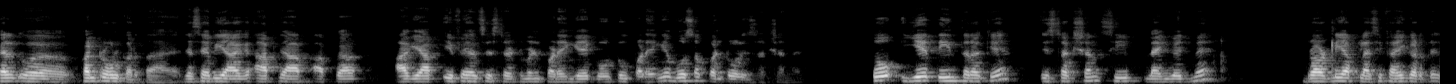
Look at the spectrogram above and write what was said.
कंट्रोल करता है। जैसे अभी आगे आप, आप आपका आगे आप इफ़ एल्स स्टेटमेंट पढ़ेंगे गो टू पढ़ेंगे वो सब कंट्रोल इंस्ट्रक्शन है। तो ये तीन तरह के इंस्ट्रक्शन सी लैंग्वेज में ब्रॉडली आप क्लासिफाई करते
